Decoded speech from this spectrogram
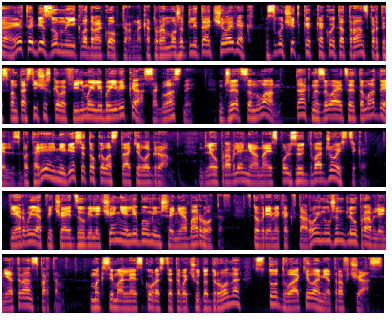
А это безумный квадрокоптер, на котором может летать человек. Звучит как какой-то транспорт из фантастического фильма или боевика, согласны? Jetson One, так называется эта модель, с батареями весит около 100 кг. Для управления она использует два джойстика. Первый отвечает за увеличение либо уменьшение оборотов, в то время как второй нужен для управления транспортом. Максимальная скорость этого чудо-дрона 102 км в час.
